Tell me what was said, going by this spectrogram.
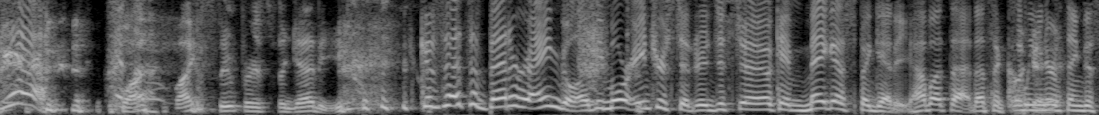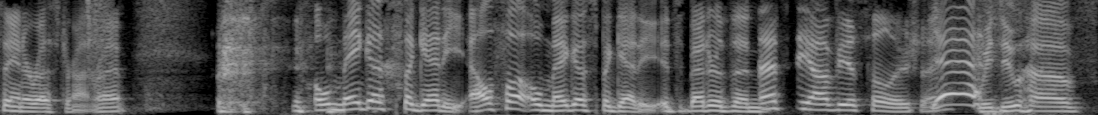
Yeah, why, why super spaghetti? because that's a better angle. I'd be more interested. Or just uh, okay, mega spaghetti. How about that? That's a cleaner Okay. thing to say in a restaurant, right? omega spaghetti, alpha omega spaghetti. It's better than That's the obvious solution. yes. we do have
